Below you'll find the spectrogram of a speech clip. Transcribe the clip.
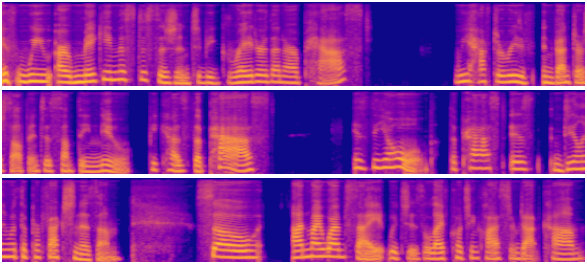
if we are making this decision to be greater than our past, we have to reinvent ourselves into something new because the past is the old. The past is dealing with the perfectionism. So on my website, which is lifecoachingclassroom.com,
